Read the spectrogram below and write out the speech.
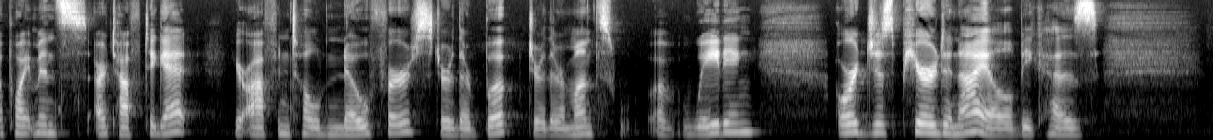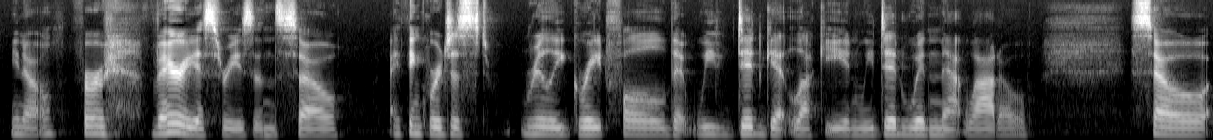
appointments are tough to get. You're often told no first, or they're booked, or they're months of waiting, or just pure denial because you know, for various reasons. So I think we're just really grateful that we did get lucky and we did win that lotto. So,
